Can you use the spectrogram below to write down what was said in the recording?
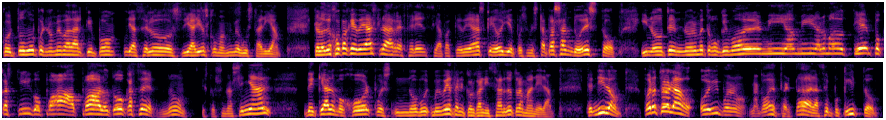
con todo, pues no me va a dar tiempo de hacer los diarios como a mí me gustaría. Te lo dejo para que veas la referencia, para que veas que, oye, pues me está pasando esto y no, me tengo que, madre mía, mira, no me ha dado tiempo, castigo, pa, pa, lo tengo que hacer. No, esto es una señal de que a lo mejor pues no me voy a tener que organizar de otra manera. ¿Entendido? Por otro lado, hoy, bueno, me de despertar hace un poquito.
